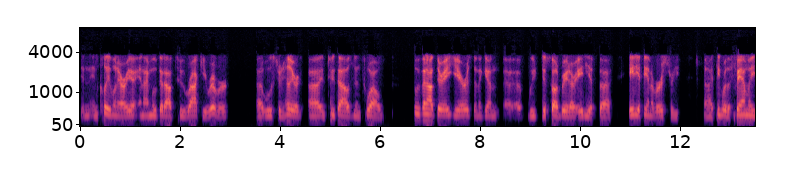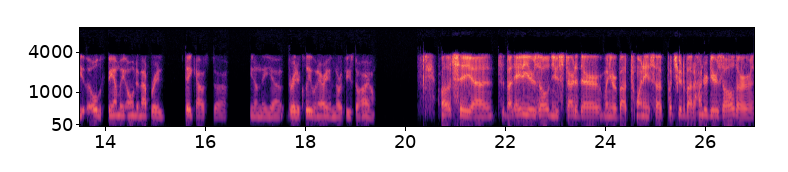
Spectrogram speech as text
in, in Cleveland area, and I moved it out to Rocky River, uh, Wooster and Hilliard, uh, in 2012. So we've been out there eight years, and again, uh, we just celebrated our 80th uh, 80th anniversary uh, I think we're the family, the oldest family-owned and operated steakhouse, uh, you know, in the uh, greater Cleveland area in Northeast Ohio. Well, let's see. Uh, it's about 80 years old, and you started there when you were about 20. So it puts you at about 100 years old, or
